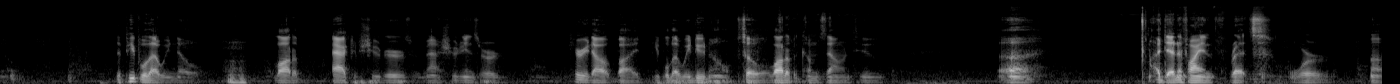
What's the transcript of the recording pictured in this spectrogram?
you know, the people that we know. Mm-hmm. A lot of active shooters or mass shootings are um, carried out by people that we do know. So a lot of it comes down to uh, identifying threats or uh,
